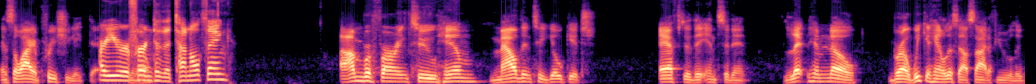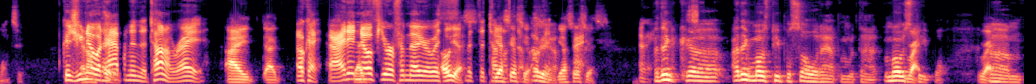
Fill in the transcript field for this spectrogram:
And so I appreciate that. Are you referring you know? to the tunnel thing? I'm referring to him mouthing to Jokic after the incident, letting him know, bro, we can handle this outside if you really want to. Because you and know I'm what fair. happened in the tunnel, right? I, I okay. I didn't I, know if you were familiar with. Oh yes, with the tunnel. Yes, yes, yes. Yeah. yes, yes, yes. Okay. I think uh, I think most people saw what happened with that. Most right. people, right? Um,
